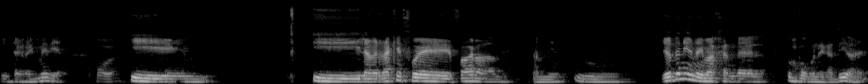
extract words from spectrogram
íntegra y media. Joder. Y, y la verdad es que fue, fue agradable también. Mm, Yo tenía una imagen de él un poco negativa, ¿eh?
